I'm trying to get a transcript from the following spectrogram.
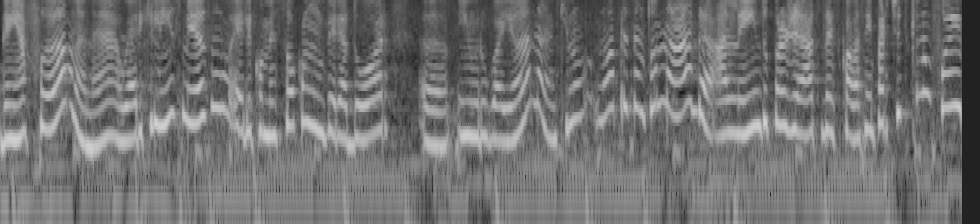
ganhar fama, né? O Eric Lins mesmo, ele começou como um vereador ah, em Uruguaiana que não, não apresentou nada além do projeto da Escola Sem Partido, que não foi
